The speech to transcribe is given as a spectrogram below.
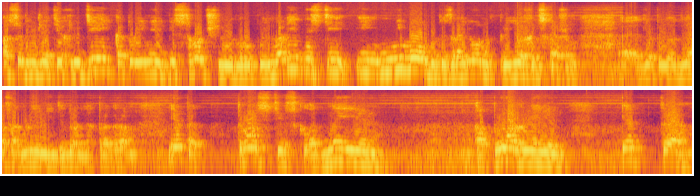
особенно для тех людей, которые имеют бессрочную группу инвалидности и не могут из районов приехать, скажем, э, для, для оформления индивидуальных программ. Это трости, складные, опорные, это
